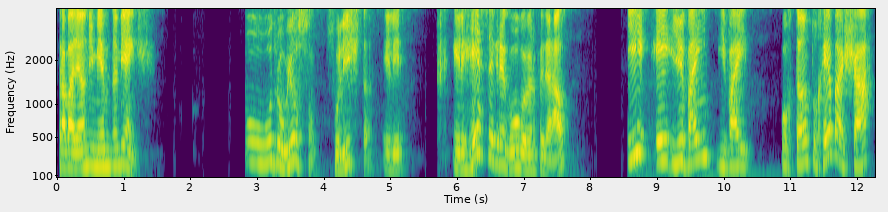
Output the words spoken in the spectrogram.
trabalhando em mesmos ambientes. O Woodrow Wilson, sulista, ele, ele ressegregou o governo federal e, e, e, vai, e vai, portanto, rebaixar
